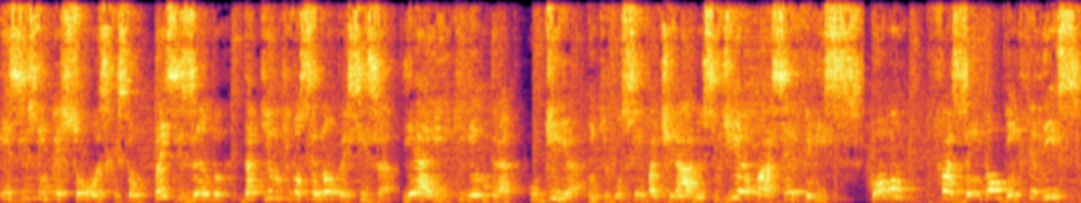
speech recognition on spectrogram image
existem pessoas que estão precisando daquilo que você não precisa. E é aí que entra o dia em que você vai tirar esse dia para ser feliz. Como? Fazendo alguém feliz.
